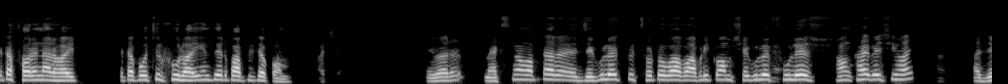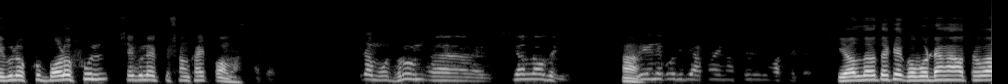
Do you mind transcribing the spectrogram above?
এটা ফরেনার হোয়াইট এটা প্রচুর ফুল হয় কিন্তু এর পাপড়িটা কম। আচ্ছা। এবার ম্যাক্সিমাম আপনার যেগুলো একটু ছোট বা পাপড়ি কম সেগুলো ফুলের সংখ্যায় বেশি হয়। আর যেগুলো খুব বড় ফুল সেগুলো একটু সংখ্যায় কম হয়। ধরুন আহ, শিয়ালদাহ থেকে। হ্যাঁ। শিয়ালদহ থেকে গোবরডাঙ্গা অথবা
